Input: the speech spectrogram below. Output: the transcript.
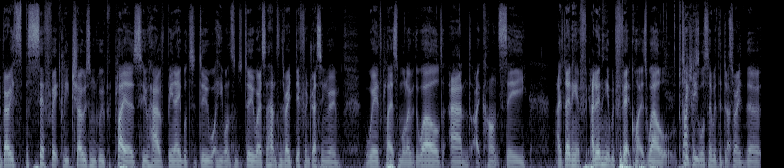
very specifically chosen group of players who have been able to do what he wants them to do. Whereas Southampton's a very different dressing room with players from all over the world, and I can't see. I don't think it. f- I don't think it would fit quite as well, particularly also with the sorry. the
